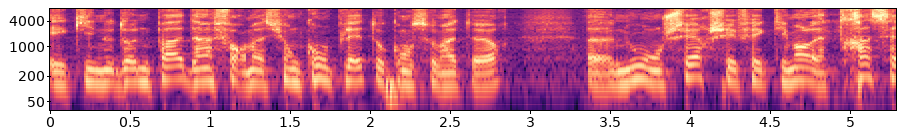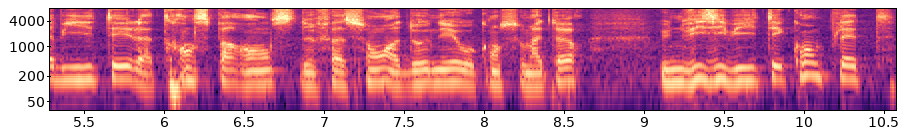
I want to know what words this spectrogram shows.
et qui ne donnent pas d'informations complètes aux consommateurs. Euh, nous, on cherche effectivement la traçabilité, la transparence, de façon à donner aux consommateurs une visibilité complète.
